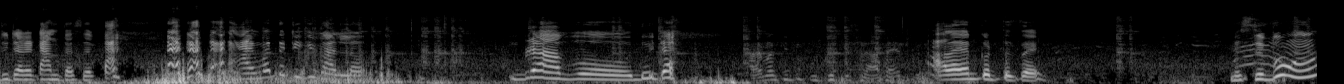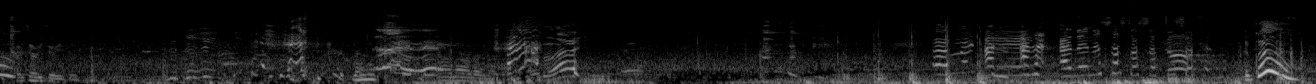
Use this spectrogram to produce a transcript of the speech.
দুইটারে টানতেছে আমার তো ঠিকই পারল ব্রাভো দুইটা আমার কিন্তু পুশ করতেছে না আলায়ন করতেছে bon, De quoi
